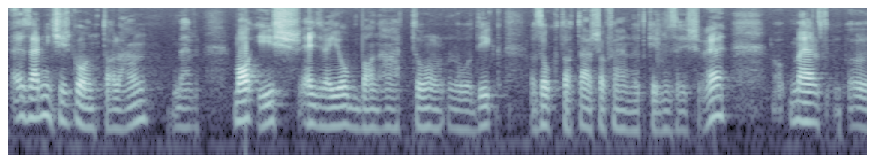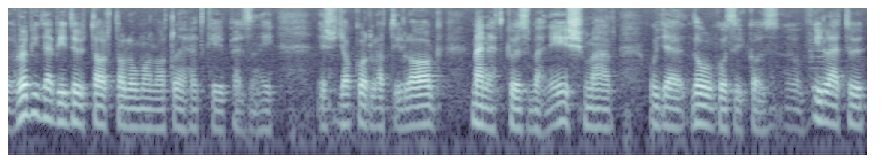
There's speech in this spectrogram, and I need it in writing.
ezzel nincs is gond talán, mert ma is egyre jobban áttolódik az oktatás a felnőtt képzésre, mert rövidebb időtartalom alatt lehet képezni, és gyakorlatilag menet közben is már ugye dolgozik az illető,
